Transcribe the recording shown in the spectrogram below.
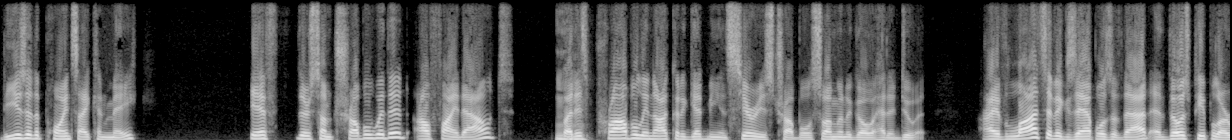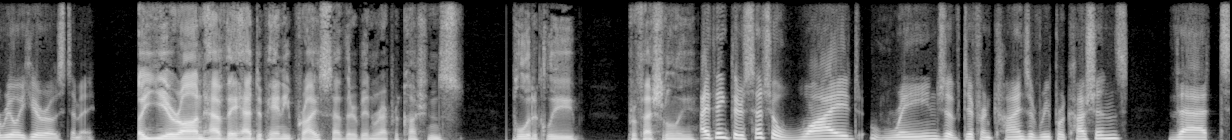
These are the points I can make. If there's some trouble with it, I'll find out, mm-hmm. but it's probably not going to get me in serious trouble. So I'm going to go ahead and do it. I have lots of examples of that, and those people are really heroes to me a year on, have they had to pay any price? Have there been repercussions politically, professionally? I think there's such a wide range of different kinds of repercussions that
